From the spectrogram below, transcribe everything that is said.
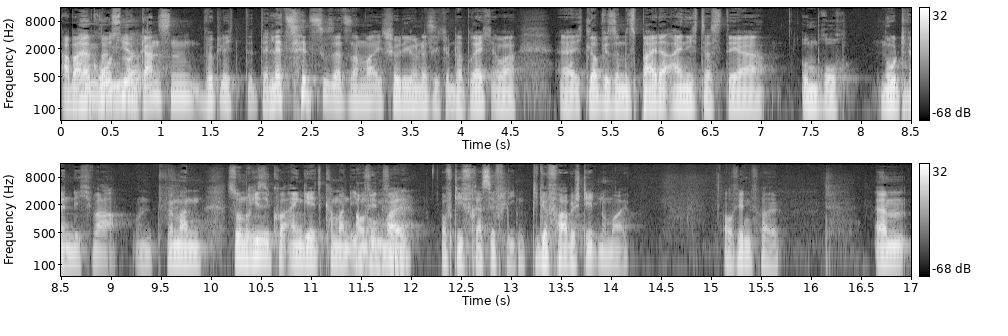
Aber im Ähm, bei Großen und Ganzen wirklich der letzte Zusatz nochmal, Entschuldigung, dass ich unterbreche, aber äh, ich glaube, wir sind uns beide einig, dass der Umbruch notwendig war. Und wenn man so ein Risiko eingeht, kann man eben Auf auch mal Fall. auf die Fresse fliegen. Die Gefahr besteht nun mal. Auf jeden Fall. Ähm,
